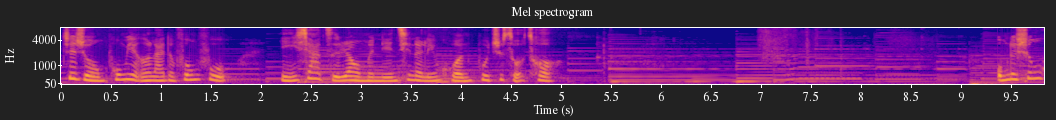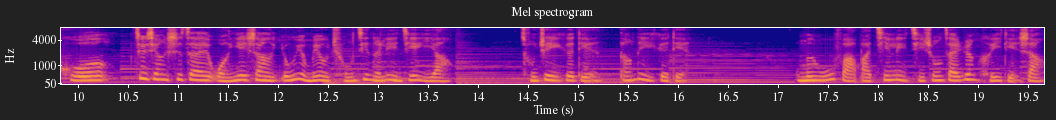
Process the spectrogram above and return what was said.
这种扑面而来的丰富，也一下子让我们年轻的灵魂不知所措。我们的生活就像是在网页上永远没有穷尽的链接一样，从这一个点到那一个点，我们无法把精力集中在任何一点上，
